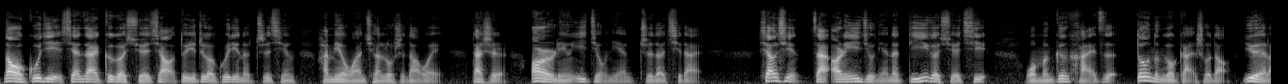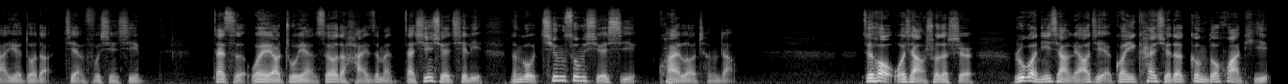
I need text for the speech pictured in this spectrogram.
那我估计现在各个学校对于这个规定的执行还没有完全落实到位，但是二零一九年值得期待，相信在二零一九年的第一个学期，我们跟孩子都能够感受到越来越多的减负信息。在此，我也要祝愿所有的孩子们在新学期里能够轻松学习，快乐成长。最后，我想说的是，如果你想了解关于开学的更多话题，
